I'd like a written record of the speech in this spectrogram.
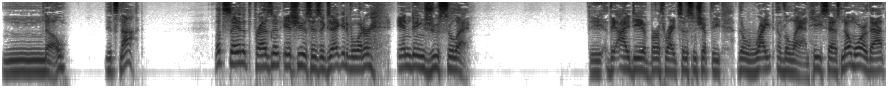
No, it's not. Let's say that the president issues his executive order ending jus soli, the, the idea of birthright citizenship, the, the right of the land. He says no more of that.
